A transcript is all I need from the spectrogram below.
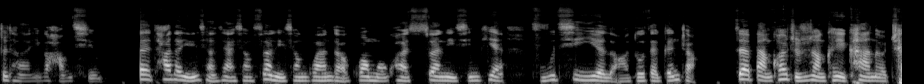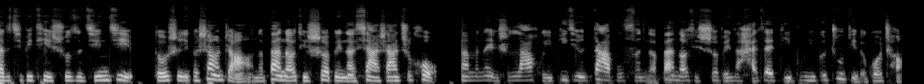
市场的一个行情。在它的影响下，像算力相关的光模块、算力芯片、服务器业的啊，都在跟涨。在板块指数上可以看，那个 ChatGPT、数字经济都是一个上涨。那半导体设备呢下杀之后，那么那也是拉回，毕竟大部分的半导体设备呢还在底部一个筑底的过程。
